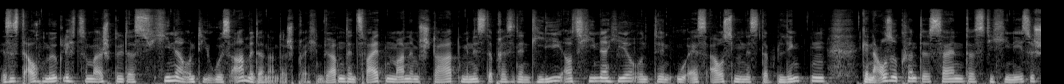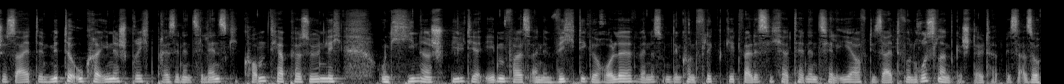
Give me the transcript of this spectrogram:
Es ist auch möglich zum Beispiel, dass China und die USA miteinander sprechen. Wir haben den zweiten Mann im Staat, Ministerpräsident Li aus China hier und den US US-Außenminister Blinken. Genauso könnte es sein, dass die chinesische Seite mit der Ukraine spricht. Präsident Zelensky kommt ja persönlich und China spielt ja ebenfalls eine wichtige Rolle, wenn es um den Konflikt geht, weil es sich ja tendenziell eher auf die Seite von Russland gestellt hat. Also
